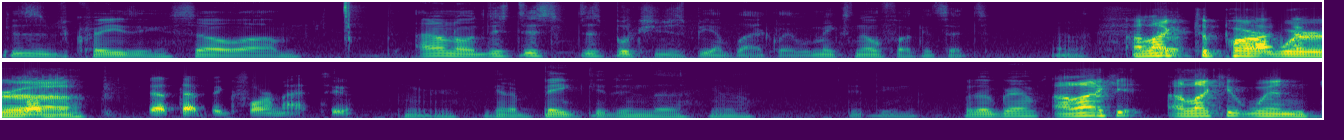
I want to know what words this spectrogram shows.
this is crazy. So um, I don't know. This this this book should just be on Black Label. It makes no fucking sense. I, don't know. I like the part where uh, at that big format too. You gotta bake it in the you know. the- the- What up, Graham? I like it. I like it when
